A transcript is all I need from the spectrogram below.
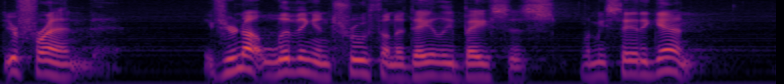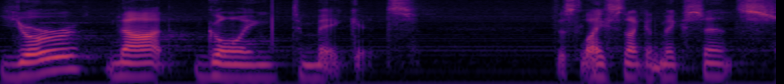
Dear friend, if you're not living in truth on a daily basis, let me say it again you're not going to make it. This life's not going to make sense.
